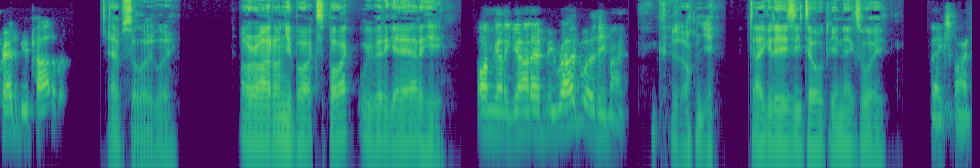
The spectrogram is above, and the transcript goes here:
Proud to be part of it. Absolutely. All right, on your bike, Spike. We better get out of here. I'm going to go and have me roadworthy, mate. Good on you. Take it easy. Talk to you next week. Thanks, mate.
